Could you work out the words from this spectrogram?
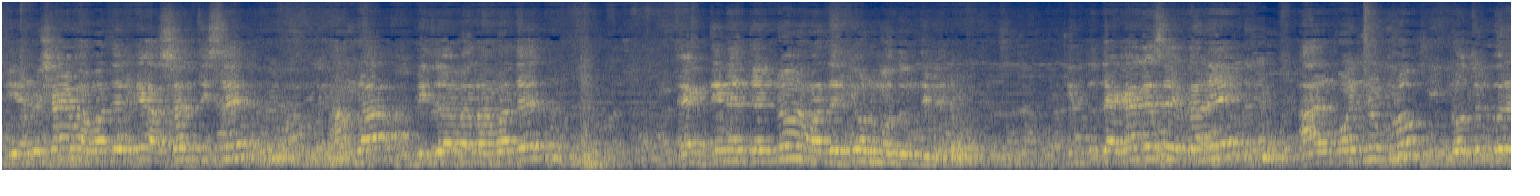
টিএনএ সাহেব আমাদেরকে আশ্বাস দিছে, আমরা বিজয় মেলা আমাদের একদিনের জন্য আমাদেরকে অনুমোদন দিবেন। কিন্তু দেখা গেছে এখানে, আর গ্রুপ নতুন করে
